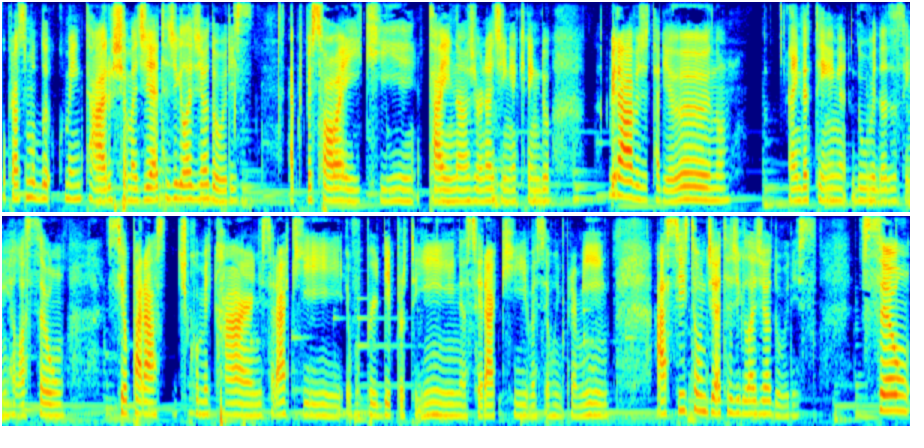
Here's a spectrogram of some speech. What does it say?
O próximo documentário chama Dieta de Gladiadores é pro pessoal aí que tá aí na jornadinha querendo virar vegetariano, ainda tem dúvidas assim em relação se eu parar de comer carne, será que eu vou perder proteína? Será que vai ser ruim para mim? Assistam Dieta de Gladiadores. São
